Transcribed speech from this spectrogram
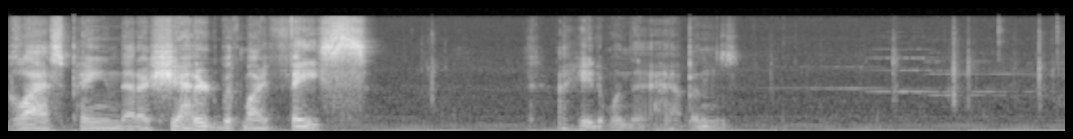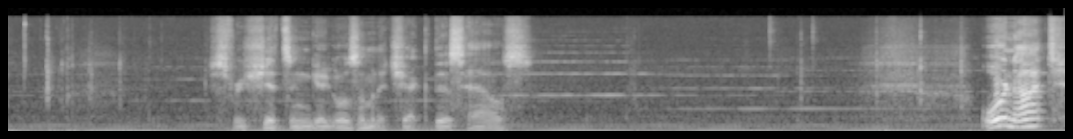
glass pane that I shattered with my face. I hate it when that happens. Just for shits and giggles, I'm going to check this house. Or not.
